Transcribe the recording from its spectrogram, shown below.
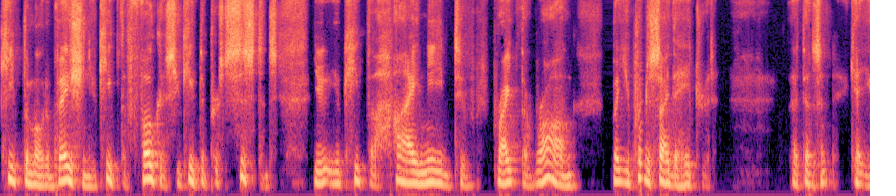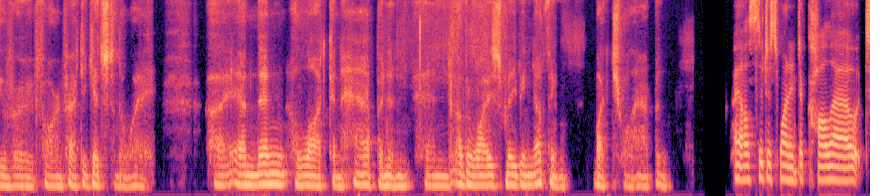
keep the motivation, you keep the focus, you keep the persistence, you, you keep the high need to right the wrong, but you put aside the hatred. That doesn't get you very far. In fact, it gets in the way. Uh, and then a lot can happen, and, and otherwise, maybe nothing much will happen. I also just wanted to call out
